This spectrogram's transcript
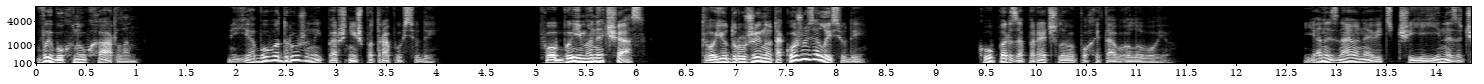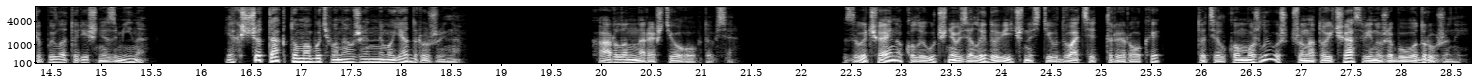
вибухнув Харлан. Я був одружений, перш ніж потрапив сюди. Побий мене час. Твою дружину також узяли сюди? Купер заперечливо похитав головою. Я не знаю навіть, чи її не зачепила торішня зміна. Якщо так, то, мабуть, вона вже не моя дружина. Харлан нарешті оговтався. Звичайно, коли учня взяли до вічності в 23 роки, то цілком можливо, що на той час він уже був одружений.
